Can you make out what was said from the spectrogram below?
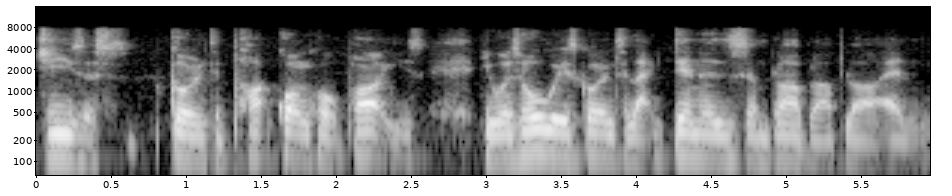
Jesus going to quote unquote parties, he was always going to like dinners and blah blah blah. And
